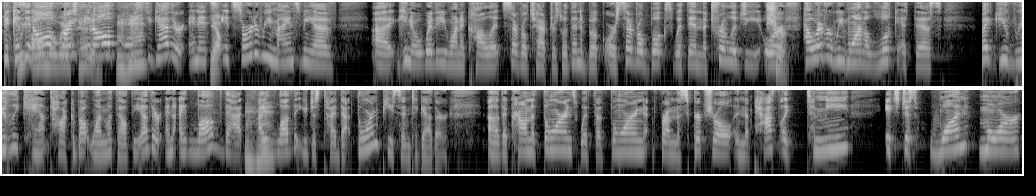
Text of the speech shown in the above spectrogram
because it all all right, it all flows Mhm. together, and it's Yep. it sort of reminds me of. Uh, you know, whether you want to call it several chapters within a book or several books within the trilogy or Sure. however we want to look at this, but you really can't talk about one without the other. And I love that. I love that you just tied that thorn piece in together. Uh, the crown of thorns with the thorn from the scriptural in the past. Like to me, it's just one more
